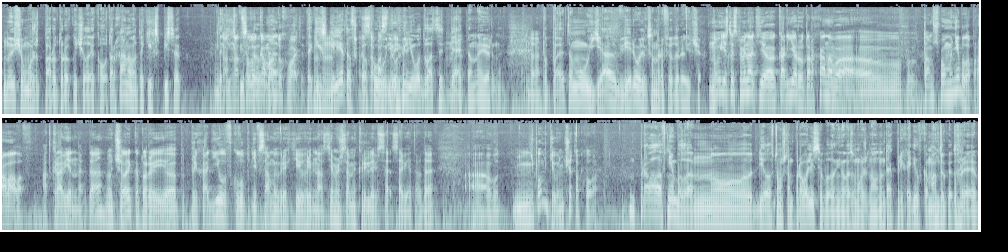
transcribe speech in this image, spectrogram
Ну, еще, может, пару-тройку человек. А у Тарханова таких список таких на списков, целую команду да, хватит. Таких Мгм. скелетов в шкафу у него, у него 25 там, наверное. Да. Поэтому я верю в Александра Федоровича. Ну, если вспоминать э, карьеру Тарханова, э, там же, по-моему, не было провалов откровенных, да? Ну, человек, который э, приходил в клуб не в самые легкие времена, с теми же самыми крыльями со- советов, да? А вот не помните вы ничего такого? Провалов не было, но дело в том, что провалиться было невозможно. Он и так приходил в команду, которая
